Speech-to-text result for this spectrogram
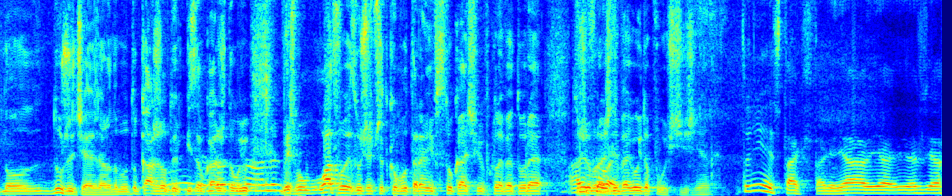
no, duży ciężar, no bo to każdy o tym pisał, każdy to mówił. no, ale- Wiesz, bo łatwo jest usiąść przed komputerem i wstukać w klawiaturę coś obraźliwego i to puścić, nie? To nie jest tak, stary. Ja, ja, ja,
